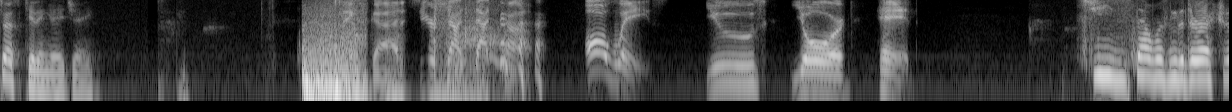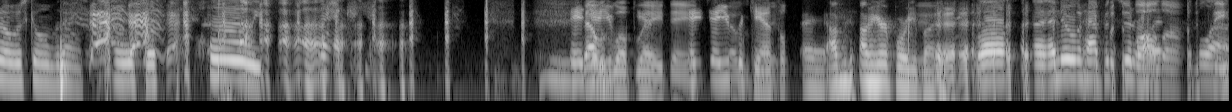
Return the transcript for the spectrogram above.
Just kidding, AJ. Thanks, guys. Chairshot.com. Always use your head. Jesus, that wasn't the direction I was going, but that was perfect. Holy fuck. AJ, that was you- well played, Dave. AJ, you've been canceled. Hey, I'm I'm here for you, buddy. Well, I I knew it would happen Put the sooner. ball on the Simple tee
